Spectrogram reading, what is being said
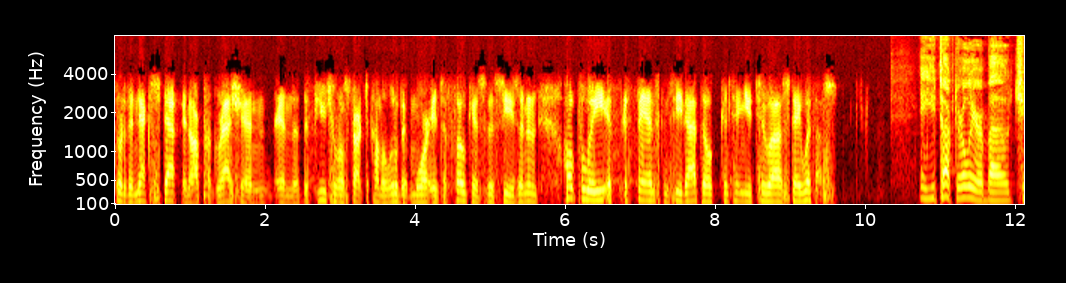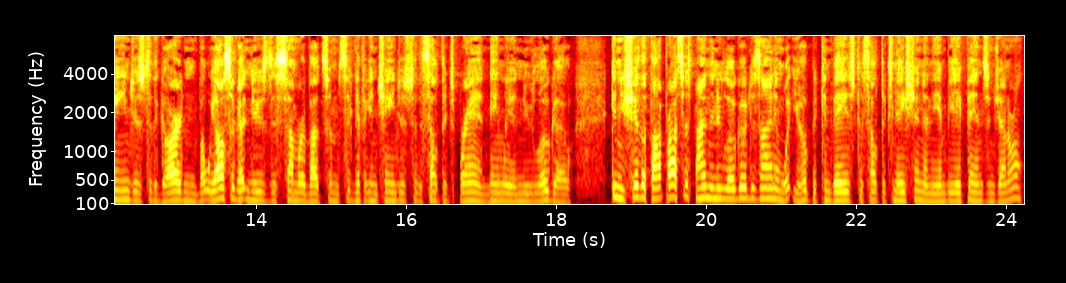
sort of the next step in our progression and the, the future will start to come a little bit more into focus this season. And hopefully if, if fans can see that, they'll continue to uh, stay with us. And you talked earlier about changes to the garden, but we also got news this summer about some significant changes to the Celtics brand, namely a new logo. Can you share the thought process behind the new logo design and what you hope it conveys to Celtics Nation and the NBA fans in general?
